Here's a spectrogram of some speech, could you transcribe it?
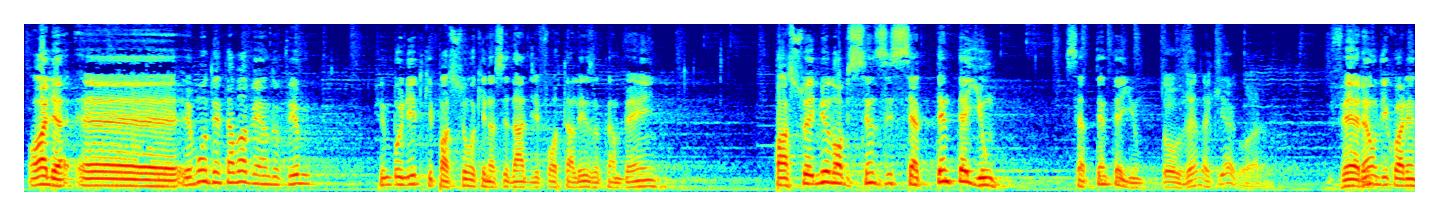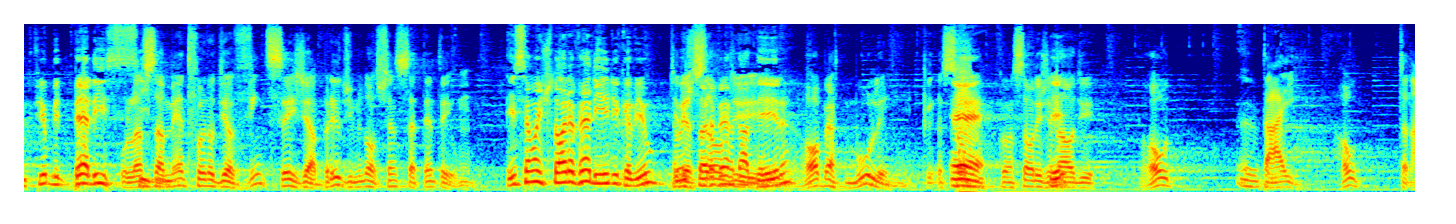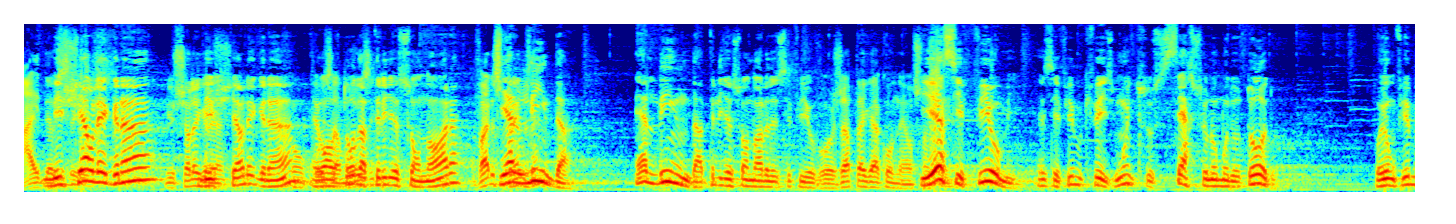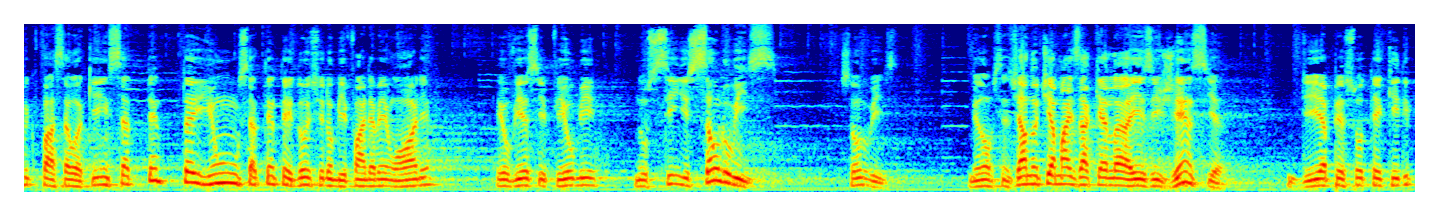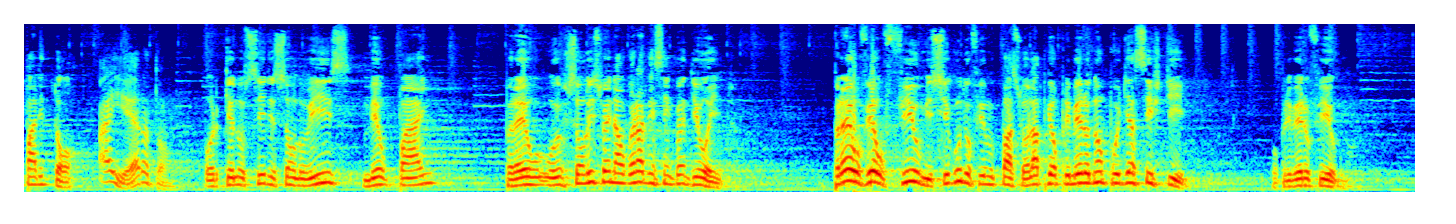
Olha, é, eu ontem estava vendo o filme, filme bonito que passou aqui na cidade de Fortaleza também. Passou em 1971. 71. Estou vendo aqui agora. Verão de 40, filme belíssimo. O lançamento foi no dia 26 de abril de 1971. Isso é uma história verídica, viu? É uma história verdadeira. Robert Mullen, canção, é. canção original e... de Routai. Michel Legrand, Michel Legrand, Michel Legrand é o autor da trilha sonora, Vários que é prêmios, é linda. Né? É linda a trilha sonora desse filme. Vou já pegar com o Nelson. E esse filme, esse filme que fez muito sucesso no mundo todo, foi um filme que passou aqui em 71, 72, se não me falha a memória. Eu vi esse filme no Cine São Luís. São Luís. 1900. Já não tinha mais aquela exigência de a pessoa ter que ir de paletó. Aí era, Tom. Porque no Cine São Luís, meu pai, para eu, o São Luís foi inaugurado em 58. Para eu ver o filme, segundo filme que passou lá, porque o primeiro eu não pude assistir. O primeiro filme.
